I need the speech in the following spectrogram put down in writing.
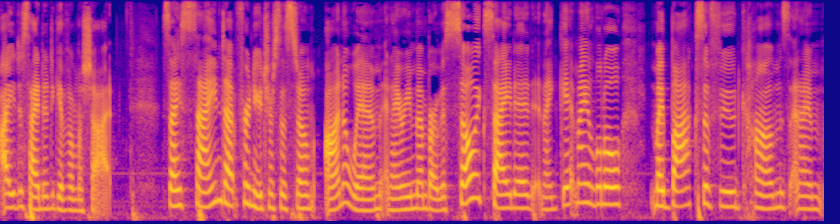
I decided to give them a shot. So I signed up for Nutrisystem on a whim, and I remember I was so excited, and I get my little my box of food comes, and I'm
